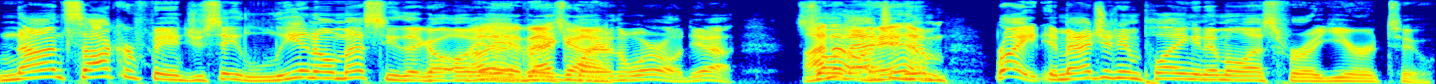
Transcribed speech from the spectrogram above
Non-soccer fans, you say Lionel Messi, they go, "Oh, oh yeah, yeah, that greatest player in the world." Yeah. So I know imagine him. him. Right. Imagine him playing in MLS for a year or two.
